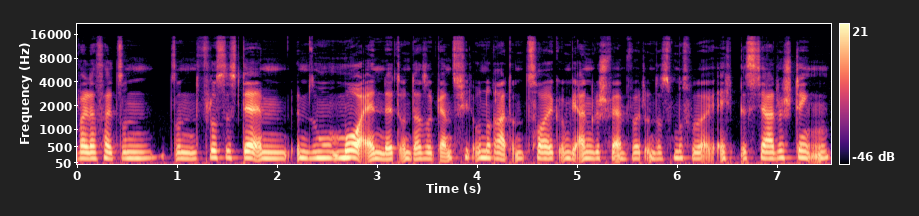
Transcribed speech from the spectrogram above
weil das halt so ein, so ein Fluss ist, der im, im Moor endet und da so ganz viel Unrat und Zeug irgendwie angeschwärmt wird und das muss wohl echt bestialisch stinken.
